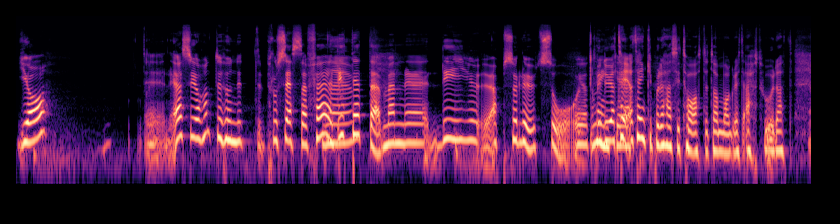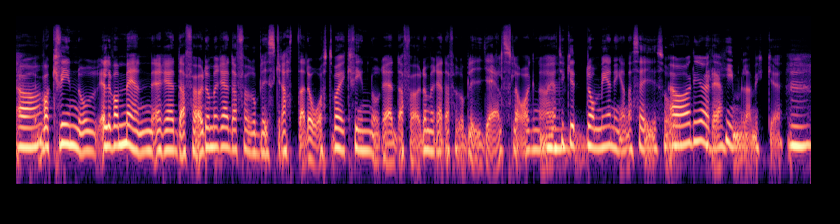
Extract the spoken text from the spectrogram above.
Ja. Eh, Alltså jag har inte hunnit processa färdigt Nej. detta. Men eh, det är ju absolut så. Och jag Men tänker du, jag, jag tänker på det här citatet av Margaret Atwood. Att ja. vad kvinnor, eller vad män är rädda för. De är rädda för att bli skrattade åt. Vad är kvinnor rädda för? De är rädda för att bli ihjälslagna. Jag tycker de meningarna säger så ja, det gör det. himla mycket. Mm.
